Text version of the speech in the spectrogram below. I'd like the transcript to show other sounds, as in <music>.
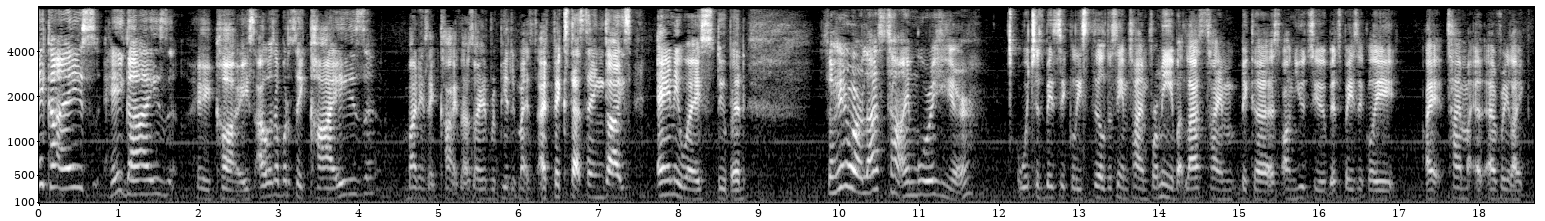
Hey guys! Hey guys! Hey guys! I was about to say guys, but I didn't say guys. That's why I repeated my. I fixed that saying guys. Anyway, stupid. So here we are. Last time we were here, which is basically still the same time for me, but last time because on YouTube it's basically I time every like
